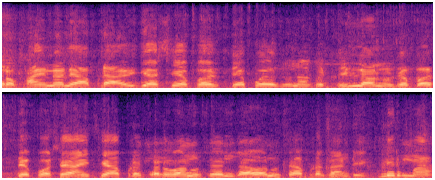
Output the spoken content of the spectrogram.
મિત્રો ફાઇનલી આપણે આવી ગયા છીએ. બસ ડેપો જુનાગઢ જિલ્લાનું જે બસ ડેપો છે, અહીંથી આપણે ચડવાનું છે અને જવાનું છે આપણે ગાંધી ગીરમાં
